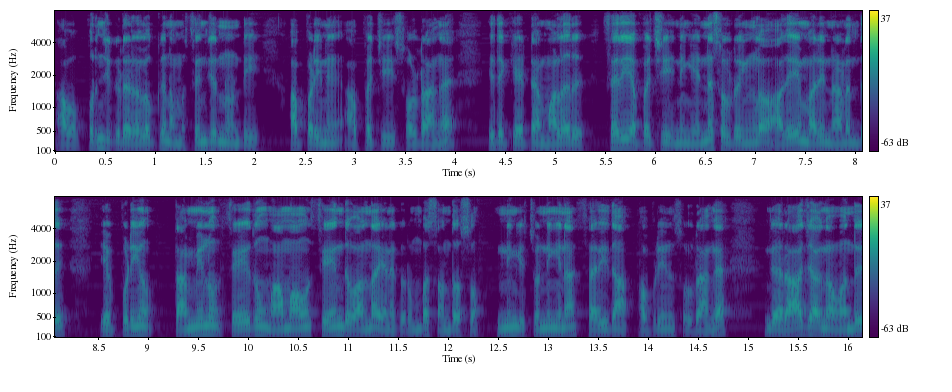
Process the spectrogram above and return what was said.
அவள் புரிஞ்சுக்கிற அளவுக்கு நம்ம செஞ்சிடணும்டி" அப்படின்னு அப்பச்சி சொல்கிறாங்க இதை கேட்ட மலர் "சரி அப்பச்சி நீங்கள் என்ன சொல்கிறீங்களோ அதே மாதிரி நடந்து எப்படியும் தமிழும், சேதும், மாமாவும் சேர்ந்து வாழ்ந்தால் எனக்கு ரொம்ப சந்தோஷம். நீங்கள் சொன்னீங்கன்னா சரிதான்" அப்படின்னு சொல்கிறாங்க இங்கே ராஜாங்கம் வந்து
